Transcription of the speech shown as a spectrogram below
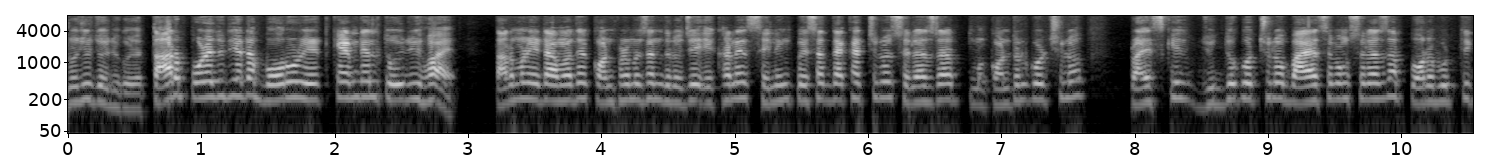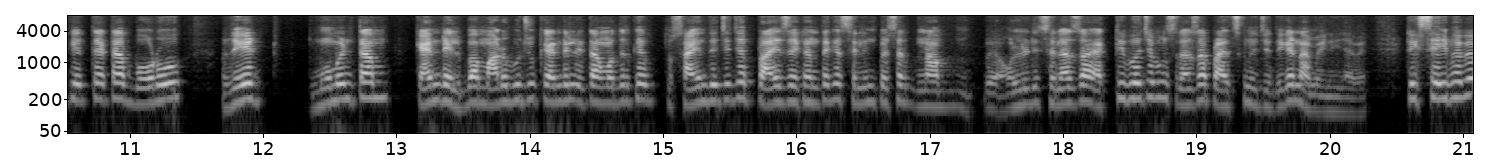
রোজি তৈরি করেছে। তারপরে যদি একটা বড় রেড ক্যান্ডেল তৈরি হয় তার মানে এটা আমাদের কনফার্মেশন দিল যে এখানে সেলিং প্রেসার দেখাচ্ছিল সেলার্সরা কন্ট্রোল করছিল প্রাইসকে যুদ্ধ করছিল বায়াস এবং সেলার্সরা পরবর্তী ক্ষেত্রে একটা বড় রেড মোমেন্টাম ক্যান্ডেল বা মারুবুজু ক্যান্ডেল এটা আমাদেরকে সাইন দিচ্ছে যে প্রাইস এখান থেকে সেলিং প্রেসার না অলরেডি সেলার্সরা অ্যাক্টিভ হয়েছে এবং সেলার্সরা প্রাইসকে নিচের দিকে নামিয়ে নিয়ে যাবে। ঠিক সেইভাবে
